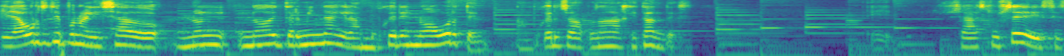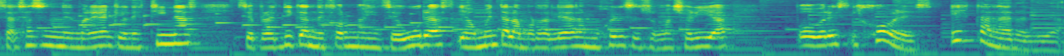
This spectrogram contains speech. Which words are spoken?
el aborto esté penalizado no, determina que las mujeres no aborten, las mujeres o las personas gestantes. Ya sucede, se, hacen de manera clandestinas, se practican de formas inseguras y aumenta la mortalidad de las mujeres, en su mayoría pobres y jóvenes. Esta es la realidad.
